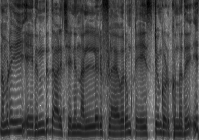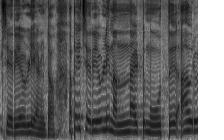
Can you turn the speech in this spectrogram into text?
നമ്മുടെ ഈ എരുന്ത് താളിച്ചതിന് നല്ലൊരു ഫ്ലേവറും ടേസ്റ്റും കൊടുക്കുന്നത് ഈ ചെറിയ ഉള്ളിയാണ് കേട്ടോ അപ്പോൾ ഈ ചെറിയ ഉള്ളി നന്നായിട്ട് മൂത്ത് ആ ഒരു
